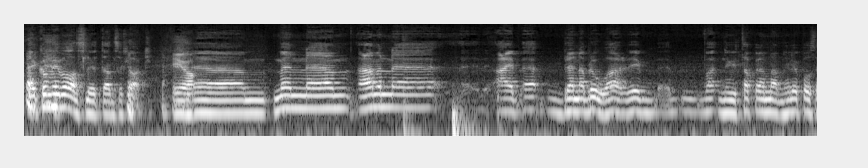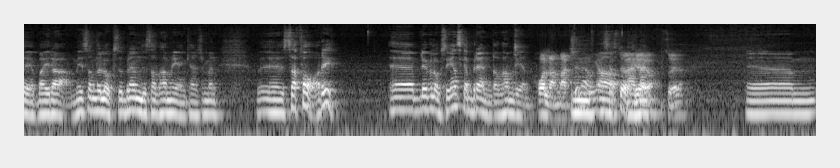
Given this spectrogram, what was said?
den, kommer ju vara avslutad såklart. Ja. Ehm, men, um, ja men... eh, Nej, eh, bränna broar. Är, nu tappar jag namn, höll jag på att säga Bayrami som väl också brändes av Hamrén kanske. Men eh, Safari eh, blev väl också ganska bränd av Hamrén. Hollandmatchen Mm, var ganska ja, stökig. Ja, så är det. Ehm,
